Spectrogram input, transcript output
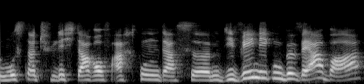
und muss natürlich darauf achten, dass ähm, die wenigen Bewerber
